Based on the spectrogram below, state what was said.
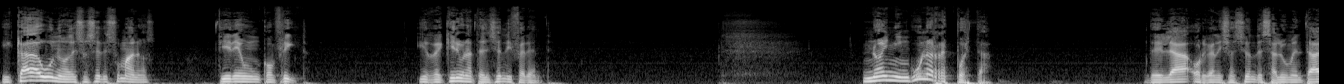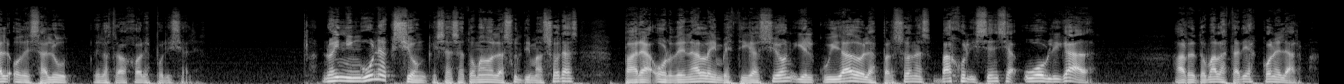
Y cada uno de esos seres humanos tiene un conflicto y requiere una atención diferente. No hay ninguna respuesta de la Organización de Salud Mental o de Salud de los trabajadores policiales. No hay ninguna acción que se haya tomado en las últimas horas para ordenar la investigación y el cuidado de las personas bajo licencia u obligadas a retomar las tareas con el arma.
